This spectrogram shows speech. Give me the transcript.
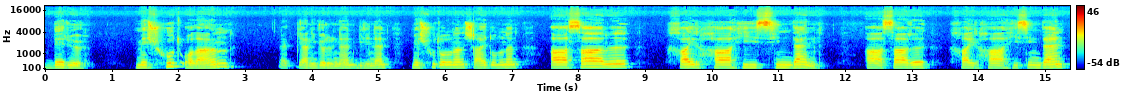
beri meşhut olan evet yani görünen, bilinen, meşhut olunan, şahit olunan asarı hayrhahisinden asarı hayrhahisinden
